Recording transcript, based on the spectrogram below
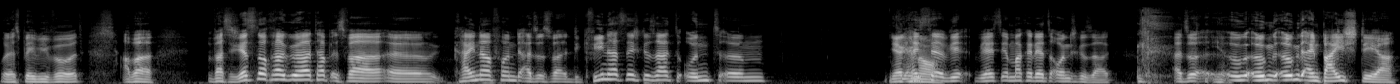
oder das Baby wird? Aber was ich jetzt noch gehört habe, es war äh, keiner von, also es war die Queen hat es nicht gesagt und ähm, ja, wie, genau. heißt der, wie, wie heißt der Macker, der hat es auch nicht gesagt. Also äh, ir irgend, irgendein Beisteher,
